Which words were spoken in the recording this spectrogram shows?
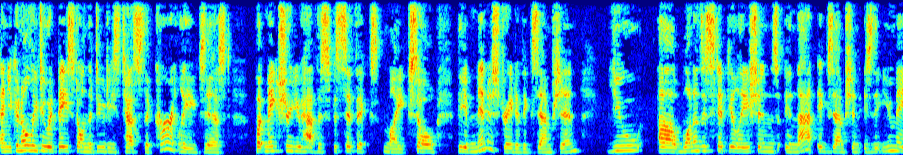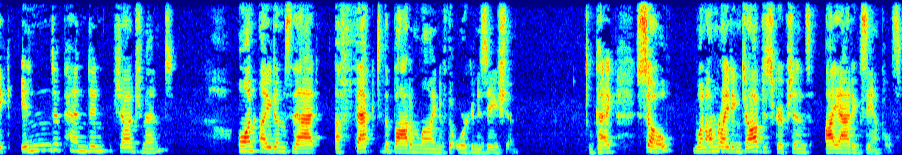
and you can only do it based on the duties tests that currently exist but make sure you have the specifics mike so the administrative exemption you uh, one of the stipulations in that exemption is that you make independent judgment on items that affect the bottom line of the organization okay so when I'm writing job descriptions, I add examples.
